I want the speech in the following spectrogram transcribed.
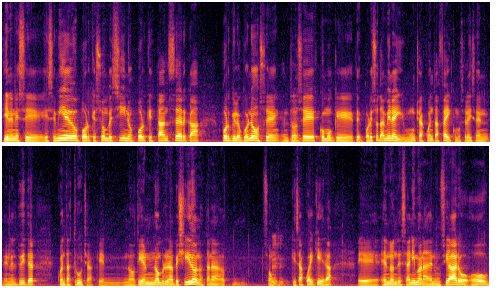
Tienen ese, ese miedo porque son vecinos, porque están cerca, porque lo conocen, entonces mm. como que, por eso también hay muchas cuentas fake, como se le dice en, el Twitter, cuentas truchas, que no tienen un nombre un apellido, no están son quizás cualquiera, eh, en donde se animan a denunciar o,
